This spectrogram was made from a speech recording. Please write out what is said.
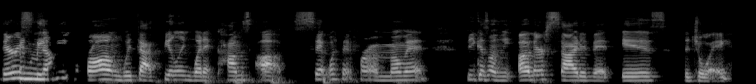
there is maybe- nothing wrong with that feeling when it comes up sit with it for a moment because on the other side of it is the joy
